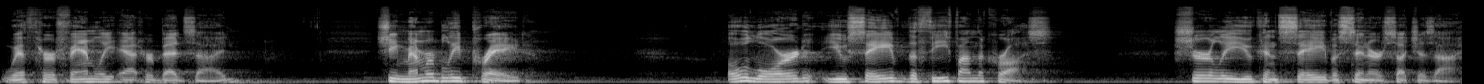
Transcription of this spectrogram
with her family at her bedside, she memorably prayed, O Lord, you saved the thief on the cross. Surely you can save a sinner such as I.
